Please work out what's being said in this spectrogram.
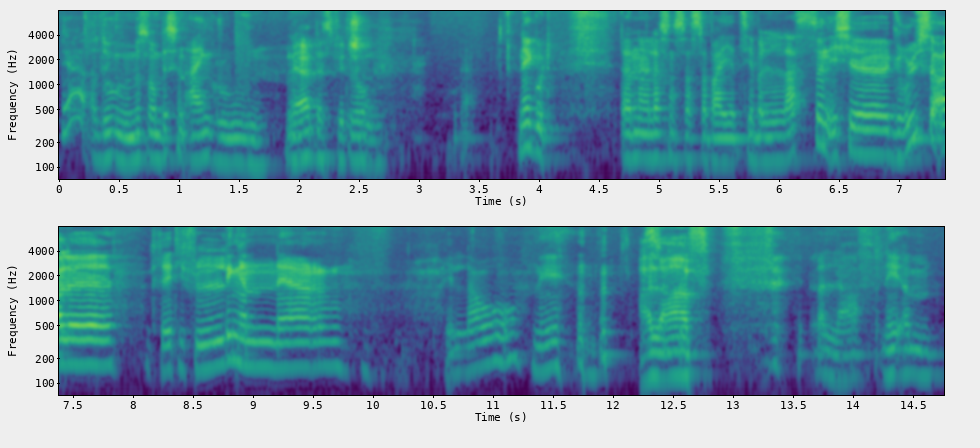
ja, also wir müssen noch ein bisschen eingrooven. Ne? Ja, das wird so. schon. Ja. Ne, gut. Dann äh, lass uns das dabei jetzt hier belassen. Ich äh, grüße alle Kreativ Lingener. Hello? Nee. Alaf. Alaf. Nee, ähm,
